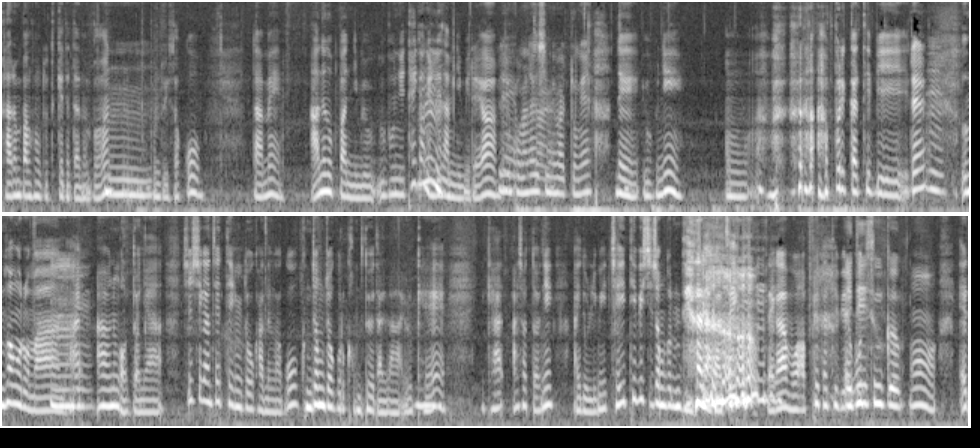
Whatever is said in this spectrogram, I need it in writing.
다른 방송도 듣게 됐다는 분, 음. 분도 있었고, 그 다음에 아는 오빠님, 요, 요 분이 태경 음. 123님이래요. 요즘 네. 열심히 활동해. 네, 요 분이 어, 아프리카 TV를 응. 음성으로만 음. 하, 하는 거 어떠냐. 실시간 채팅도 가능하고 긍정적으로 검토해 달라. 이렇게 이렇게 하, 하셨더니 아이돌님이 JTBC 정도는 돼야 나가지. 내가 뭐 아프리카 TV 를 에디슨급 어 에,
